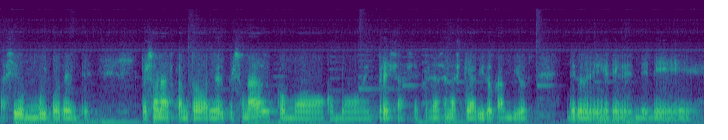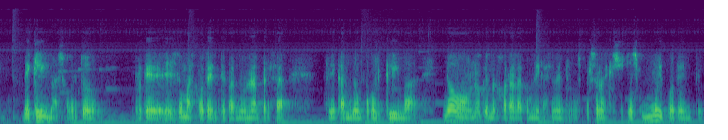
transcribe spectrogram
ha sido muy potente. Personas tanto a nivel personal como, como empresas, empresas en las que ha habido cambios de, de clima sobre todo, porque es lo más potente cuando una empresa te cambia un poco el clima. No, no que mejora la comunicación entre las personas, que eso ya es muy potente,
